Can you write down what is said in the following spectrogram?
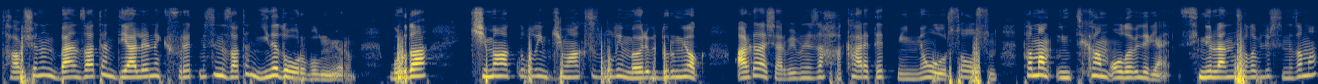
tavşanın ben zaten diğerlerine küfür etmesini zaten yine doğru bulmuyorum. Burada kimi haklı bulayım, kimi haksız bulayım böyle bir durum yok. Arkadaşlar birbirinize hakaret etmeyin ne olursa olsun. Tamam intikam olabilir yani sinirlenmiş olabilirsiniz ama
